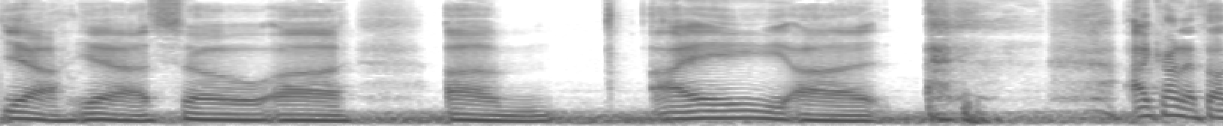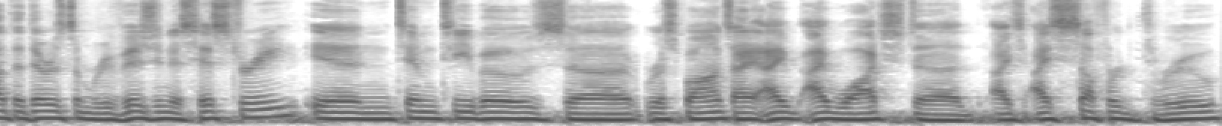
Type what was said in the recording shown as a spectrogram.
Yeah, yeah. So, uh, um, I, uh, I kind of thought that there was some revisionist history in Tim Tebow's uh, response. I, I, I watched, uh, I, I suffered through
